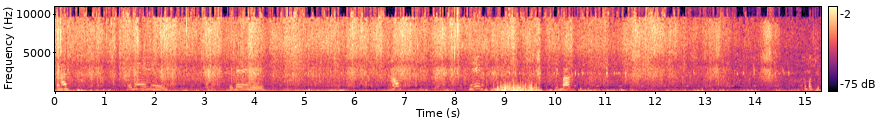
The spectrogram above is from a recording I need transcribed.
ทำไรเบเบ้เบเบ้เอานี่กินบ้าก็ปกิน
